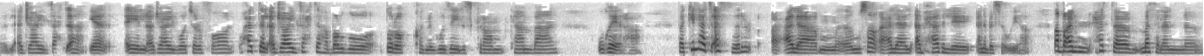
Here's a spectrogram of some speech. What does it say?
الأجايل تحتها يعني أي الأجايل ووترفول وحتى الأجايل تحتها برضو طرق خلينا نقول زي السكرام كامبان وغيرها. فكلها تأثر على على الأبحاث اللي أنا بسويها. طبعا حتى مثلا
